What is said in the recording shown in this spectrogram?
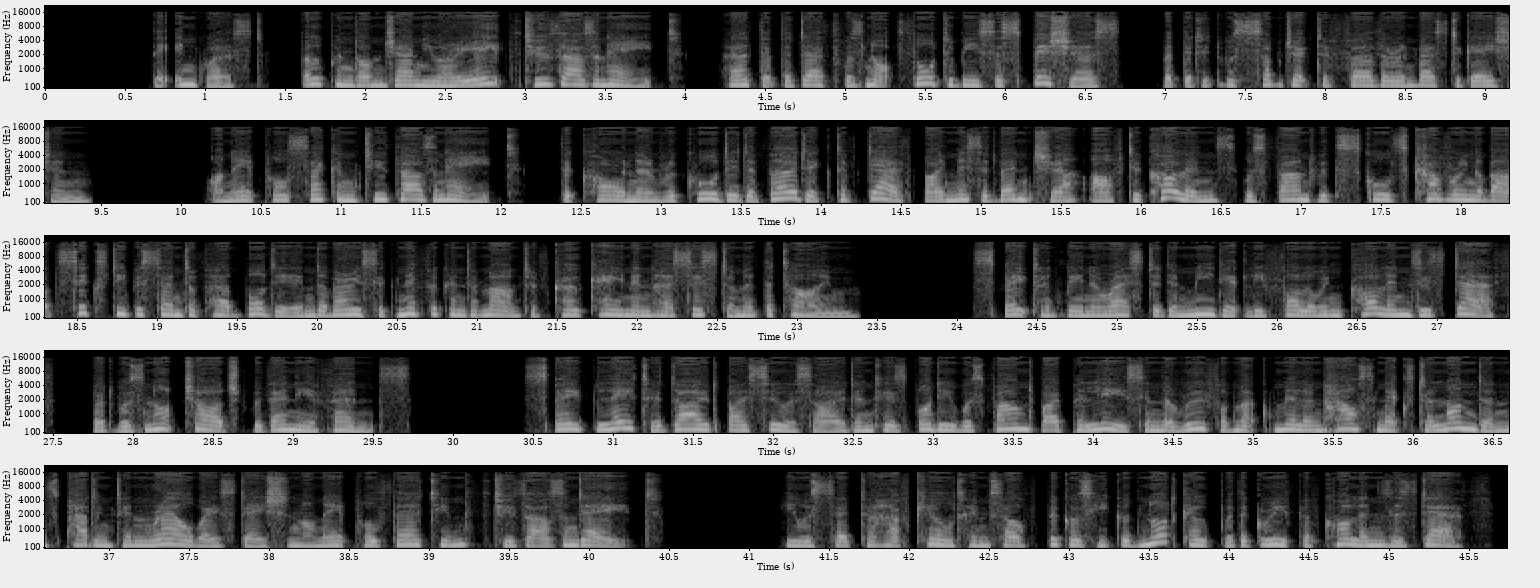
The inquest, opened on January 8, 2008, heard that the death was not thought to be suspicious, but that it was subject to further investigation. On April 2, 2008, the coroner recorded a verdict of death by misadventure after Collins was found with scalds covering about 60% of her body and a very significant amount of cocaine in her system at the time. Speight had been arrested immediately following Collins's death, but was not charged with any offense. Speight later died by suicide and his body was found by police in the roof of Macmillan House next to London's Paddington railway station on April 13, 2008. He was said to have killed himself because he could not cope with the grief of Collins's death.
